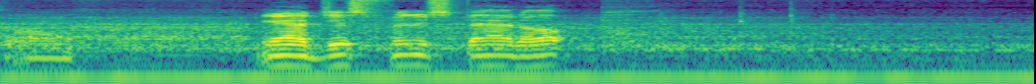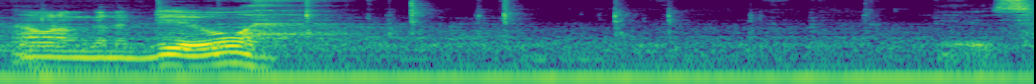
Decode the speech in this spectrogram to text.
So, yeah, just finished that up. Now, what I'm gonna do is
